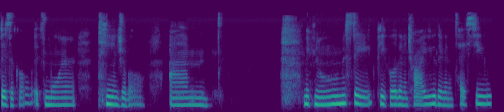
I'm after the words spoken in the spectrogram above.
physical, it's more tangible. Um, make no mistake, people are going to try you, they're going to test you,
